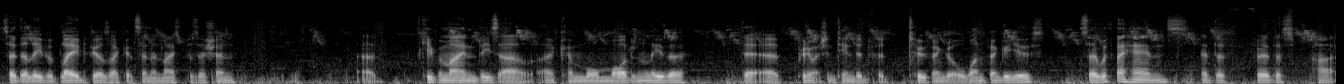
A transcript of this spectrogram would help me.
So the lever blade feels like it's in a nice position. Uh, keep in mind these are like a more modern lever that are pretty much intended for two finger or one finger use. So with my hands at the furthest part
